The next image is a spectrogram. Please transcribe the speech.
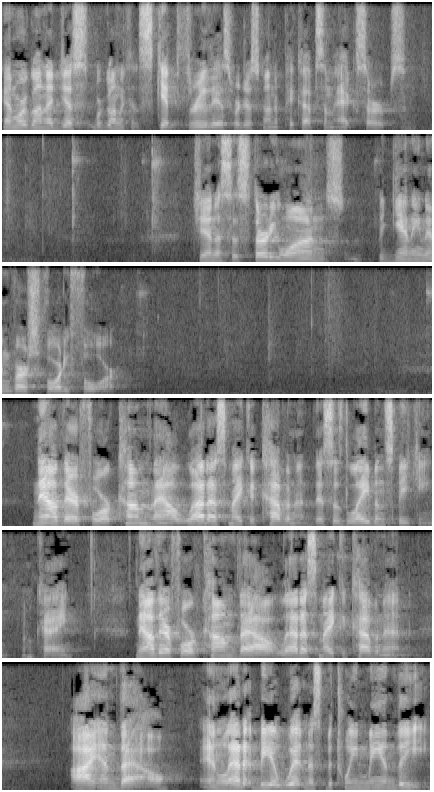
And we're going to just we're going to skip through this. We're just going to pick up some excerpts. Genesis 31, beginning in verse 44. Now, therefore, come thou, let us make a covenant. This is Laban speaking, okay? Now, therefore, come thou, let us make a covenant, I and thou, and let it be a witness between me and thee.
